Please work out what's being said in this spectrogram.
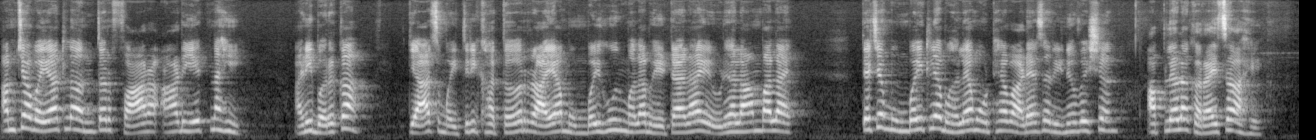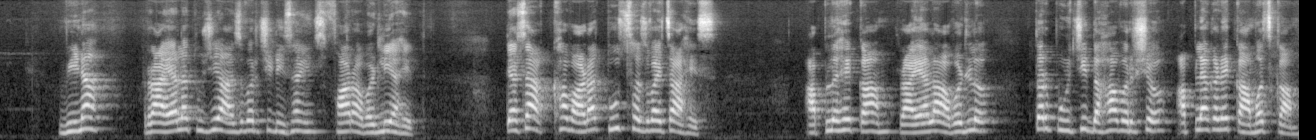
आमच्या वयातलं अंतर फार आड येत नाही. आणि बरं का त्याच मैत्री खातर राया मुंबईहून मला भेटायला एवढ्या लांब आलाय. त्याच्या मुंबईतल्या भल्या मोठ्या वाड्याचं रिनोव्हेशन आपल्याला करायचं आहे. वीणा रायाला तुझी आजवरची डिझाईन्स फार आवडली आहेत. त्याचा अख्खा वाडा तूच सजवायचा आहेस. आपलं हे काम रायाला आवडलं तर पुढची दहा वर्ष आपल्याकडे कामच काम.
